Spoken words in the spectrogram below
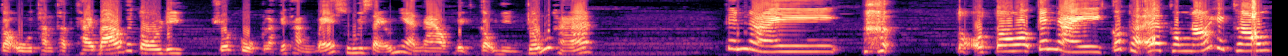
cậu thành thật khai báo với tôi đi Rốt cuộc là cái thằng bé xui xẻo nhà nào bị cậu nhìn trúng hả? Cái này... Tổ tô, cái này có thể không nói hay không?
